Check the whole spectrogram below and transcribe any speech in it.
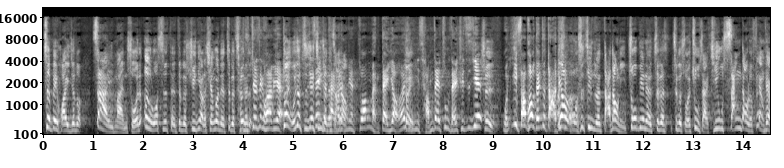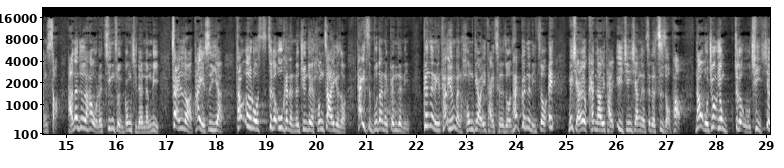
这被怀疑叫做载 满所谓的俄罗斯的这个军药的相关的这个车子。就这个画面。对，我就直接精准的炸到。里面装满弹药，而且你藏在住宅区之间。是，我一发炮弹就打掉了。我是精准的打到你周边的这个这个所谓住宅，几乎伤到了非常非常少。好，那就是他我的精准攻击的能力。再是什么？他也是一样，他俄罗斯这个乌克兰的军队轰炸一个什么？他一直不断的跟着你，跟着你。他原本轰掉了一台车。车之后，他跟着你之后，哎，没想到又看到一台郁金香的这个自走炮，然后我就用这个武器就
